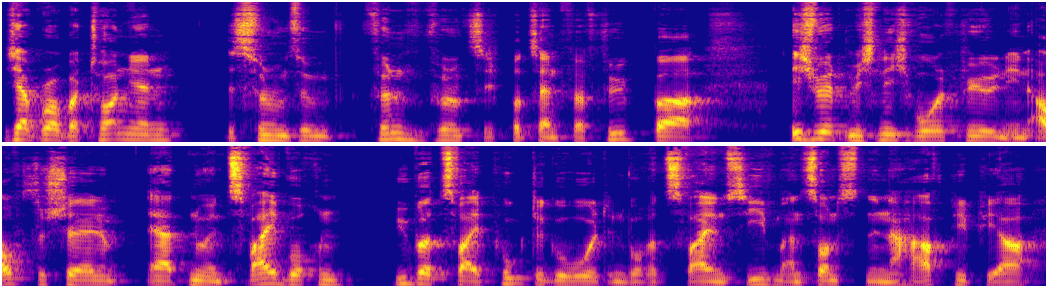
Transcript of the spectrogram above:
Ich habe Robert Tonyan, ist 55% verfügbar. Ich würde mich nicht wohlfühlen, ihn aufzustellen. Er hat nur in zwei Wochen über zwei Punkte geholt, in Woche zwei und sieben. Ansonsten in der Half-PPA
